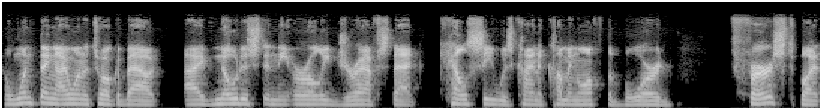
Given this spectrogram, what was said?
One thing I want to talk about, I've noticed in the early drafts that Kelce was kind of coming off the board first, but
